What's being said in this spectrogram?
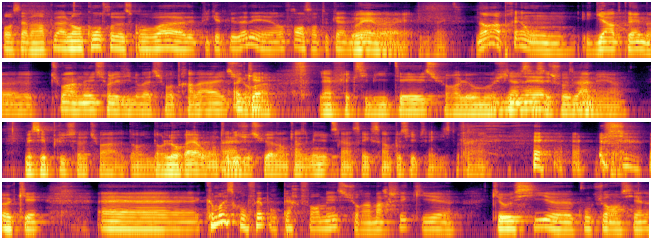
Bon, ça va un peu à l'encontre de ce qu'on voit euh, depuis quelques années hein, en France en tout cas. mais, Ouais, ouais, euh, ouais, exact. Non, après, on, ils gardent quand même, euh, tu vois, un œil sur les innovations au travail, sur la flexibilité, sur le home office, et ces choses-là, ouais. mais, euh, mais c'est plus, euh, tu vois, dans, dans l'horaire où on te Ouais. dit je suis là dans 15 minutes, c'est, impossible, ça existe pas. Ok. Euh, comment est-ce qu'on fait pour performer sur un marché qui est qui est aussi euh, concurrentiel?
